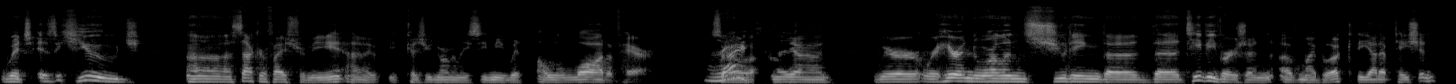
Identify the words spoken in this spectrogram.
which is a huge uh, sacrifice for me uh, because you normally see me with a lot of hair. Right. So I, uh, we're we're here in New Orleans shooting the the TV version of my book, the adaptation,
